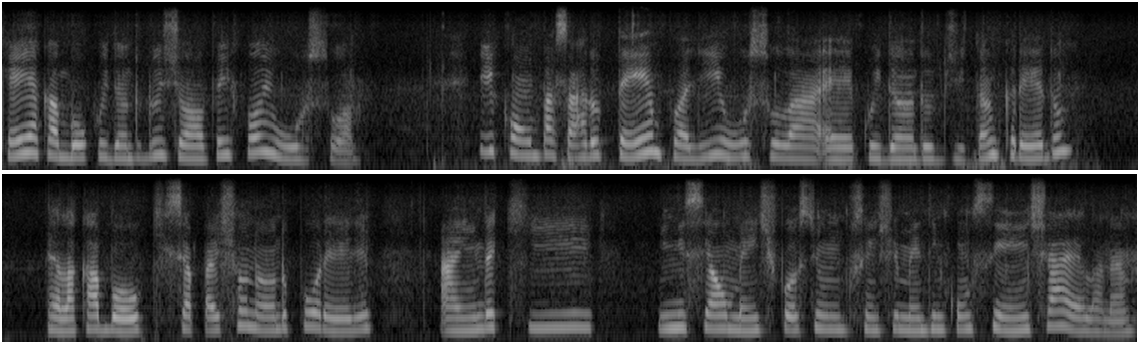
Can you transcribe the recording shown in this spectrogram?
quem acabou cuidando do jovem foi Úrsula. E com o passar do tempo ali, Úrsula é, cuidando de Tancredo, ela acabou se apaixonando por ele, ainda que inicialmente fosse um sentimento inconsciente a ela, né?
